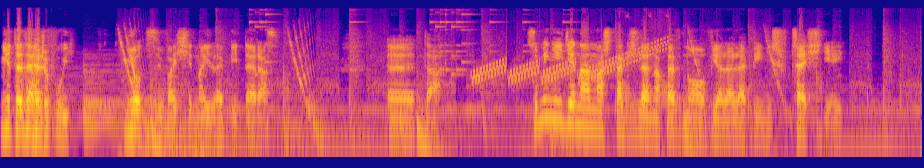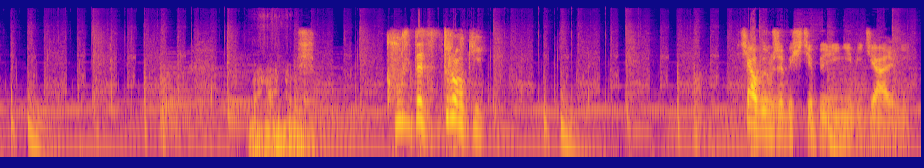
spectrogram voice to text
Nie denerwuj. Nie odzywaj się najlepiej teraz. E, ta. W sumie nie idzie nam aż tak źle, na pewno o wiele lepiej niż wcześniej. Kurde z drogi! Chciałbym, żebyście byli niewidzialni.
